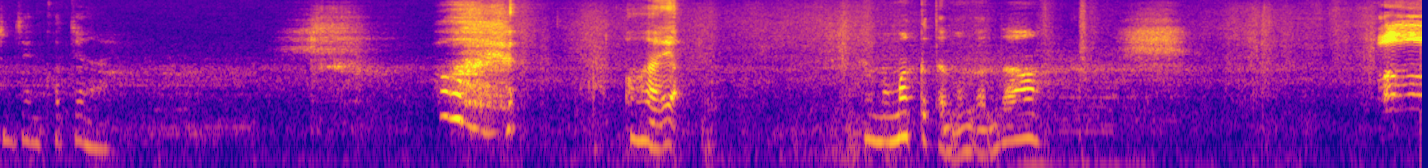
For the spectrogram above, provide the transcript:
全然買ってない。はあ、おはよう。今マック頼んだんだ。あ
